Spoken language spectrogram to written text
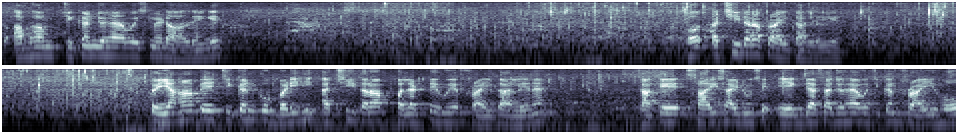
तो अब हम चिकन जो है वो इसमें डाल देंगे। और अच्छी तरह फ्राई कर लेंगे। तो यहाँ पे चिकन को बड़ी ही अच्छी तरह पलटते हुए फ्राई कर लेना है, ताकि सारी साइडों से एक जैसा जो है वो चिकन फ्राई हो।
